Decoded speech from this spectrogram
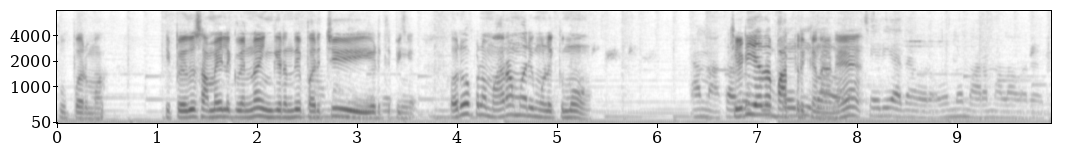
சூப்பர்மா. இப்போ எதுவும் சமையலுக்கு வேணா இங்கேருந்தே பறித்து எடுத்துப்பீங்க. கருவேப்பிலை மரம் மாதிரி முளைக்குமோ? ஆமா செடியா தான் பார்த்திருக்கேன் நானு. தான். செடியா தான் வரும். ரொம்ப மரமெல்லாம் வராது.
